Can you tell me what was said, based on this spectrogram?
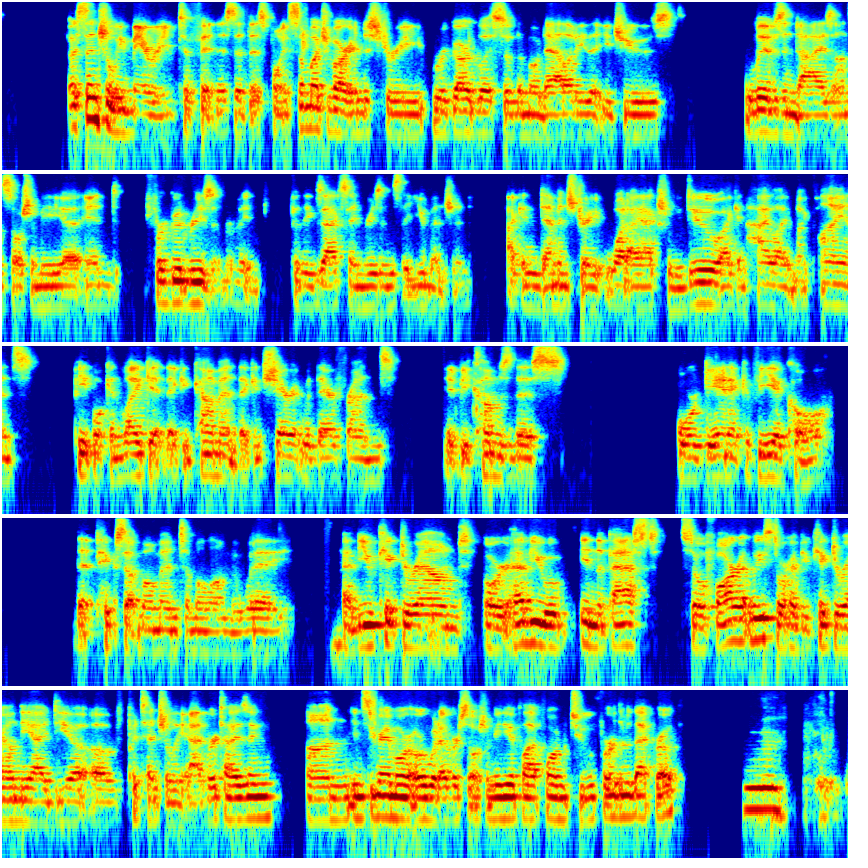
essentially married to fitness at this point. So much of our industry, regardless of the modality that you choose, lives and dies on social media, and for good reason, right? For the exact same reasons that you mentioned. I can demonstrate what I actually do. I can highlight my clients. People can like it. They can comment. They can share it with their friends. It becomes this organic vehicle that picks up momentum along the way. Have you kicked around, or have you in the past, so far at least, or have you kicked around the idea of potentially advertising on Instagram or, or whatever social media platform to further that growth? Mm,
